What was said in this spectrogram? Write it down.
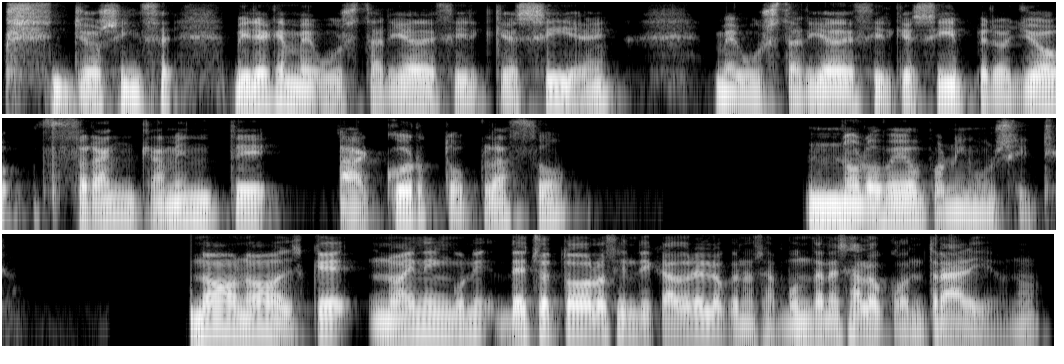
yo sincer... Mire que me gustaría decir que sí, ¿eh? Me gustaría decir que sí, pero yo francamente a corto plazo no lo veo por ningún sitio. No, no, es que no hay ningún... De hecho, todos los indicadores lo que nos apuntan es a lo contrario, ¿no?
